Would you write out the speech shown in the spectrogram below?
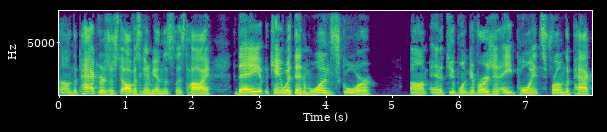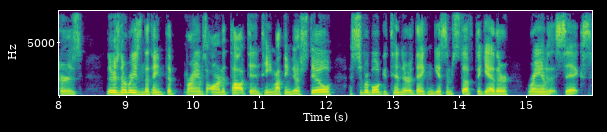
um, the Packers are still obviously going to be on this list high. They came within one score um, and a two point conversion, eight points from the Packers there's no reason to think the Rams aren't a top 10 team. I think they're still a Super Bowl contender if they can get some stuff together. Rams at six.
